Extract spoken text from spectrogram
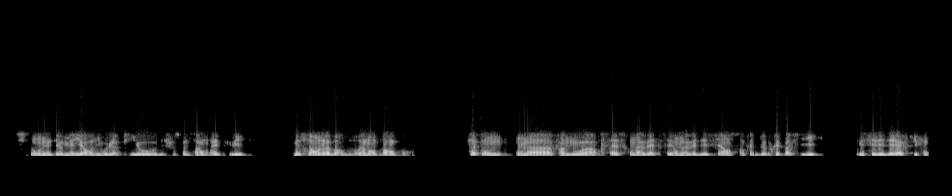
si on était meilleur au niveau de la plio, des choses comme ça, on allait plus vite. Mais ça, on l'aborde vraiment pas en cours. En fait, on, on a, enfin, nous, à Orsay, ce qu'on avait, c'est, on avait des séances, en fait, de prépa physique, mais c'est les élèves qui font.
